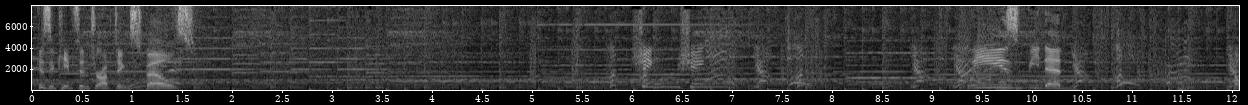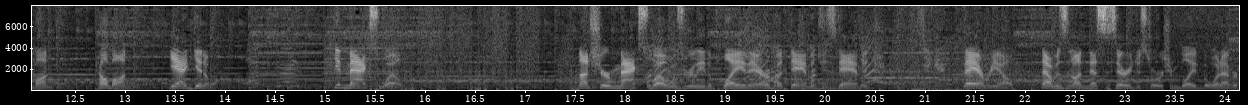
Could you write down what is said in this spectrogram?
Because it keeps interrupting spells. Shing, shing. Please be dead. Come on. Come on. Yeah, get him. Get Maxwell. Not sure Maxwell was really the play there, but damage is damage. There we go. That was an unnecessary distortion blade, but whatever.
